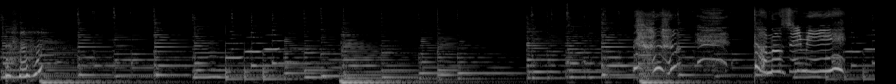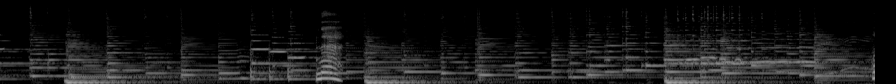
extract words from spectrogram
楽 ね。え？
